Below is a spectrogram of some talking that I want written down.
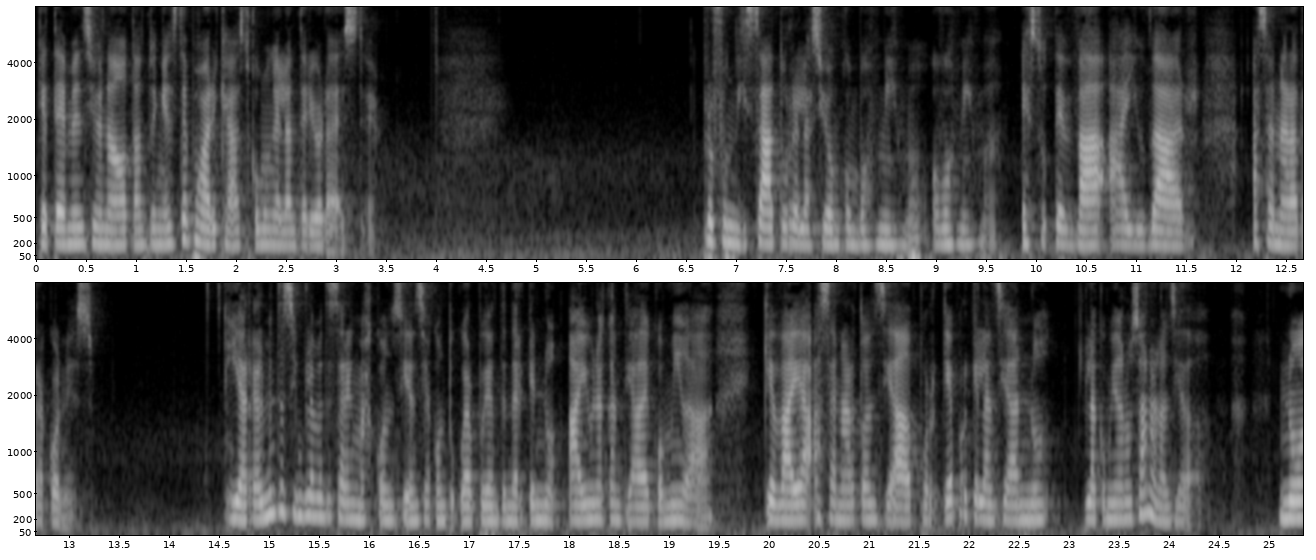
que te he mencionado tanto en este podcast como en el anterior a este. Profundiza tu relación con vos mismo o vos misma. Esto te va a ayudar a sanar atracones y a realmente simplemente estar en más conciencia con tu cuerpo y entender que no hay una cantidad de comida que vaya a sanar tu ansiedad. ¿Por qué? Porque la ansiedad no, la comida no sana la ansiedad. No,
